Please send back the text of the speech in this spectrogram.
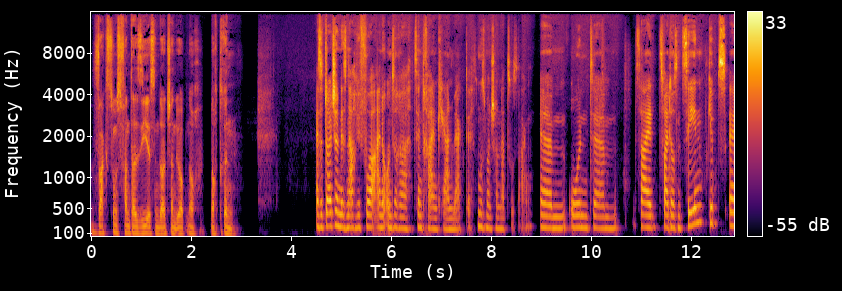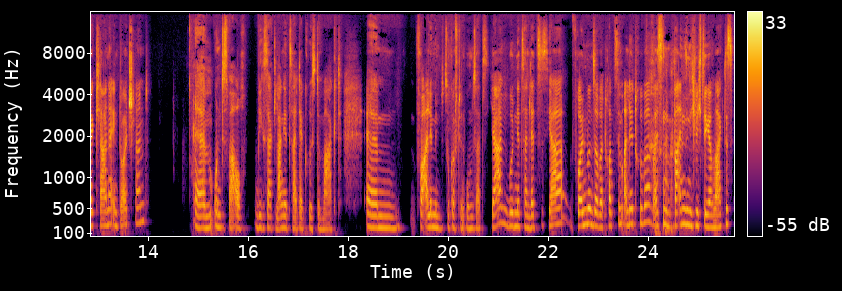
Wachstumsfantasie ist in Deutschland überhaupt noch, noch drin? Also Deutschland ist nach wie vor einer unserer zentralen Kernmärkte, das muss man schon dazu sagen. Ähm, und ähm, seit 2010 gibt's äh, Klarna in Deutschland. Ähm, und es war auch, wie gesagt, lange Zeit der größte Markt. Vor allem in Bezug auf den Umsatz. Ja, wir wurden jetzt dann letztes Jahr, freuen wir uns aber trotzdem alle drüber, weil es ein wahnsinnig wichtiger Markt ist,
